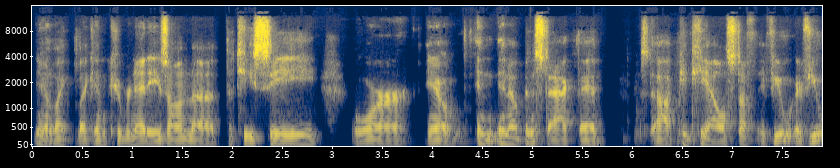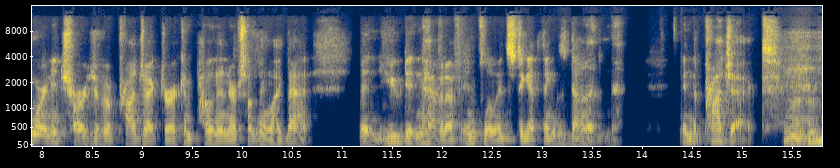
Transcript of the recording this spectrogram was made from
you know like like in kubernetes on the the tc or you know in, in openstack that uh, PTL stuff. If you if you weren't in charge of a project or a component or something like that, then you didn't have enough influence to get things done in the project. Mm-hmm.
